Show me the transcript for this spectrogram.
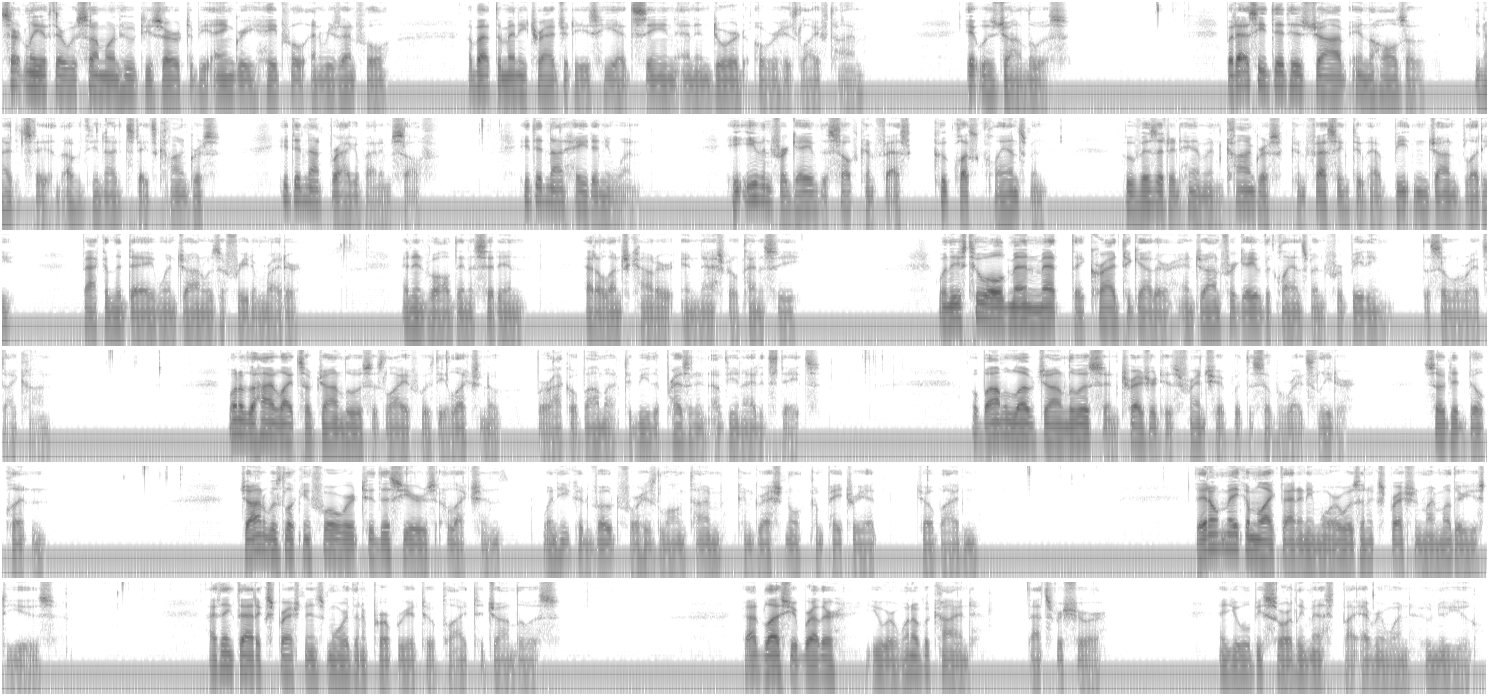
Certainly, if there was someone who deserved to be angry, hateful, and resentful about the many tragedies he had seen and endured over his lifetime, it was John Lewis. But as he did his job in the halls of, United States, of the United States Congress, he did not brag about himself. He did not hate anyone. He even forgave the self-confessed Ku Klux Klansmen who visited him in Congress confessing to have beaten John Bloody back in the day when John was a freedom rider and involved in a sit-in at a lunch counter in Nashville, Tennessee. When these two old men met, they cried together, and John forgave the Klansmen for beating the civil rights icon. One of the highlights of John Lewis's life was the election of Barack Obama to be the President of the United States. Obama loved John Lewis and treasured his friendship with the civil rights leader. So did Bill Clinton. John was looking forward to this year's election when he could vote for his longtime congressional compatriot, Joe Biden. They don't make 'em like that anymore was an expression my mother used to use. I think that expression is more than appropriate to apply to John Lewis. God bless you, brother. You were one of a kind, that's for sure. And you will be sorely missed by everyone who knew you.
